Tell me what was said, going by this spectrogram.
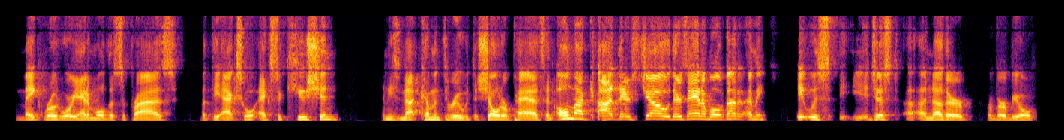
make road warrior animal the surprise, but the actual execution and he's not coming through with the shoulder pads and oh my god there's joe there's animal i mean it was just another proverbial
